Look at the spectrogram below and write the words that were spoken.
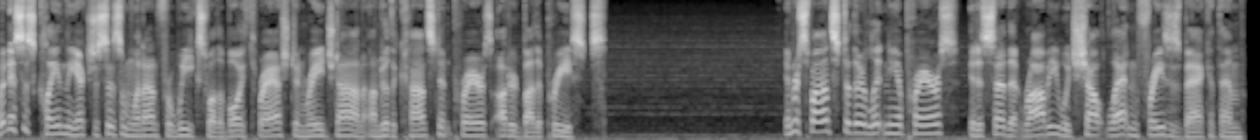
Witnesses claim the exorcism went on for weeks while the boy thrashed and raged on under the constant prayers uttered by the priests. In response to their litany of prayers, it is said that Robbie would shout Latin phrases back at them,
